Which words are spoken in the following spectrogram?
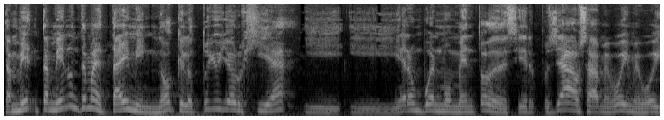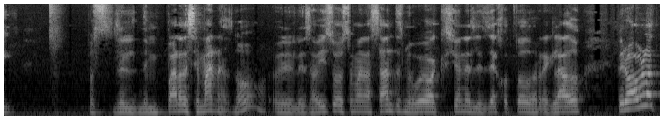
también, también un tema de timing, ¿no? Que lo tuyo ya urgía y, era un buen momento de decir, pues ya, o sea, me voy, me voy, pues de, un par de semanas, ¿no? Eh, les aviso dos semanas antes, me voy a vacaciones, les dejo todo arreglado. Pero habla,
